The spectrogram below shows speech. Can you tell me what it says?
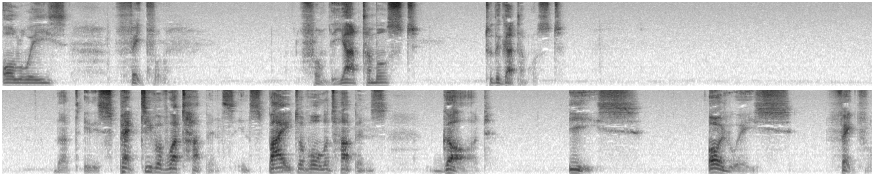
always faithful. From the uttermost to the guttermost. That irrespective of what happens, in spite of all that happens, God is always faithful.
